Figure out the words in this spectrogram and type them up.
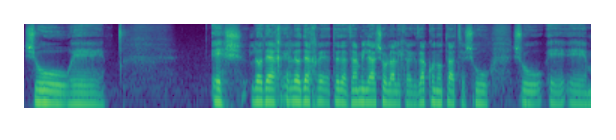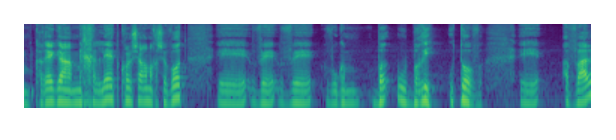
שהוא... אש, לא יודע איך, לא יודע איך, אתה יודע, זו המילה שעולה לי כרגע, זו הקונוטציה, שהוא, שהוא אה, אה, כרגע מכלה את כל שאר המחשבות, אה, ו, ו, והוא גם, בר, הוא בריא, הוא טוב. אה, אבל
